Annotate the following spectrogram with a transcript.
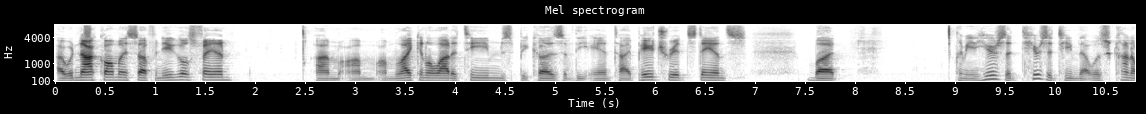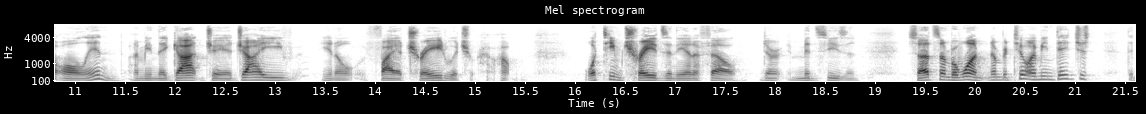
I would not call myself an Eagles fan. I'm I'm I'm liking a lot of teams because of the anti-patriot stance, but I mean, here's a here's a team that was kind of all in. I mean, they got Jay Ajayi, you know, via trade. Which, how, what team trades in the NFL during mid-season? So that's number one. Number two, I mean, they just the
